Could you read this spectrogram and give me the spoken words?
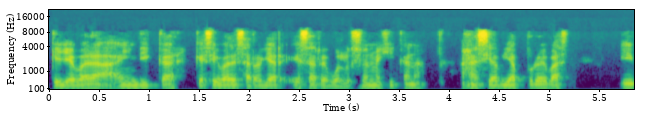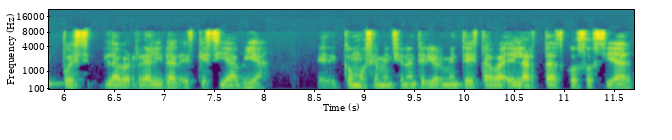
que llevara a indicar que se iba a desarrollar esa revolución mexicana si había pruebas. Y pues la realidad es que sí había. Eh, como se mencionó anteriormente, estaba el hartazgo social,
